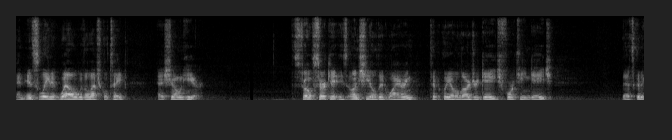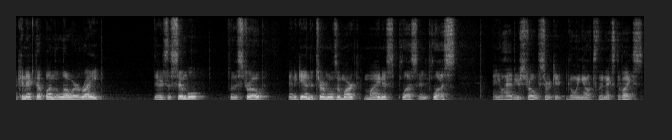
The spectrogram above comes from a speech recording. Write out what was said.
and insulate it well with electrical tape, as shown here. Strobe circuit is unshielded wiring, typically of a larger gauge, 14 gauge. That's going to connect up on the lower right. There's a symbol for the strobe. And again, the terminals are marked minus, plus, and plus. And you'll have your strobe circuit going out to the next device.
